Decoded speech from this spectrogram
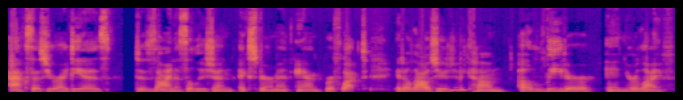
access your ideas, design a solution, experiment, and reflect. It allows you to become a leader in your life.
